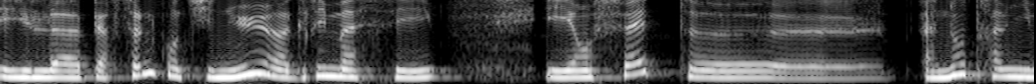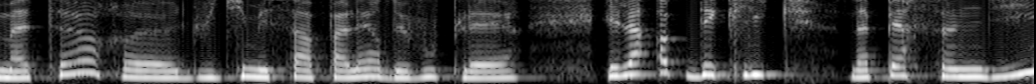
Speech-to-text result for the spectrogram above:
Et la personne continue à grimacer. Et en fait, euh, un autre animateur euh, lui dit mais ça n'a pas l'air de vous plaire. Et là, hop, déclic. La personne dit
